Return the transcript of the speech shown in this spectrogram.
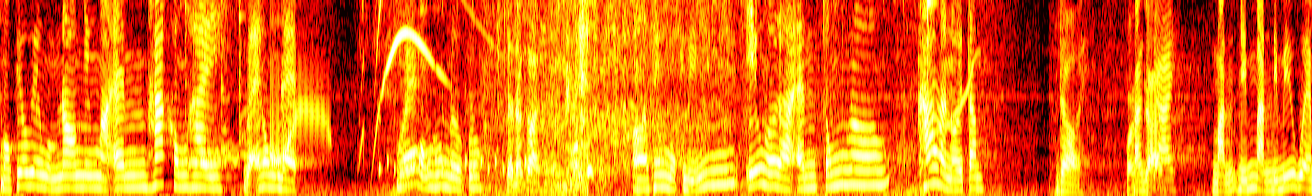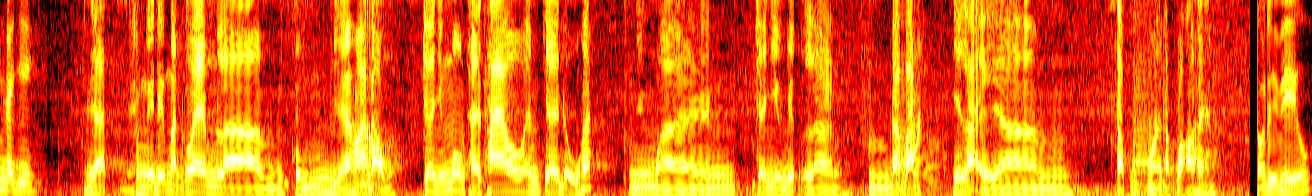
một giáo viên mầm non nhưng mà em hát không hay vẽ không đẹp múa cũng không được luôn trời đất ơi ờ, thêm một điểm yếu nữa là em sống nó khá là nội tâm rồi Bạn bạn, trai. trai. mạnh điểm mạnh điểm yếu của em là gì Dạ, em nghĩ điểm mạnh của em là cũng dễ hòa đồng. Chơi những môn thể thao em chơi đủ hết. Nhưng mà em chơi nhiều nhất là ừ, đá banh với lại ờ, tập ngoài tập võ thôi anh. còn điểm yếu?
